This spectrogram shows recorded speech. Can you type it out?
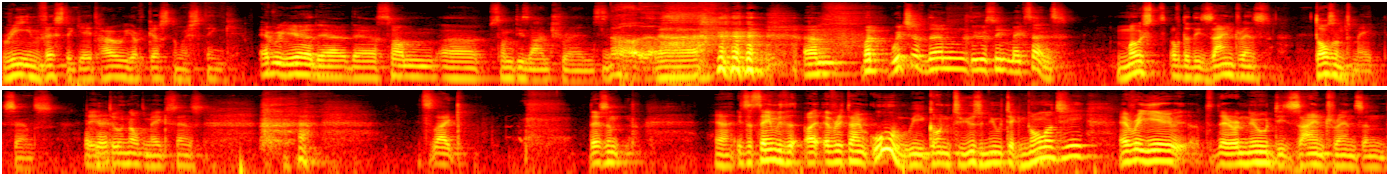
re-investigate how your customers think. Every year there there are some uh, some design trends. No. Uh, um, but which of them do you think makes sense? Most of the design trends doesn't make sense. They Okay. do not make sense. it's like there's an yeah, it's the same with uh, every time. Ooh, we're going to use a new technology. Every year there are new design trends, and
